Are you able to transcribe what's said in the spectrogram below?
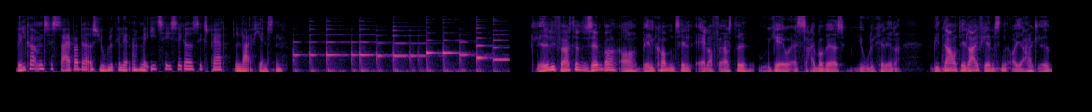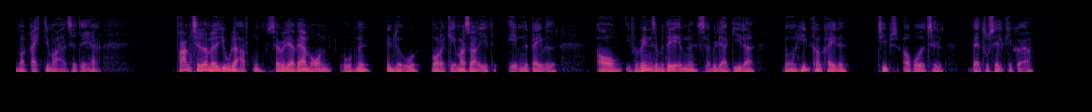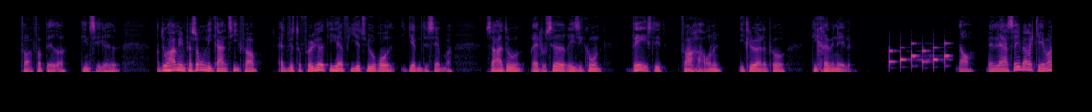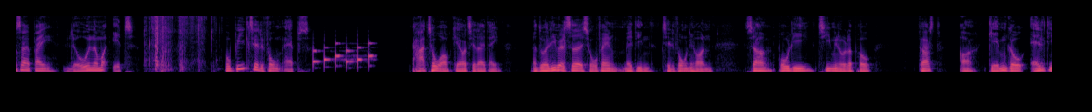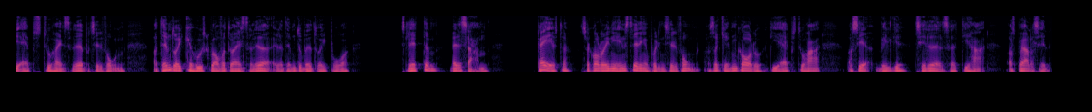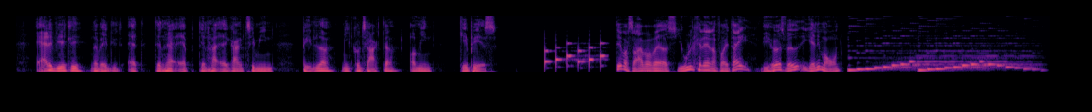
Velkommen til Cyberværdets julekalender med IT-sikkerhedsekspert Leif Jensen. Glædelig 1. december, og velkommen til allerførste udgave af Cyberværdets julekalender. Mit navn det er Leif Jensen, og jeg har glædet mig rigtig meget til det her. Frem til og med juleaften, så vil jeg hver morgen åbne en låge, hvor der gemmer sig et emne bagved. Og i forbindelse med det emne, så vil jeg give dig nogle helt konkrete tips og råd til, hvad du selv kan gøre for at forbedre din sikkerhed. Og du har min personlige garanti for, at hvis du følger de her 24 råd igennem december, så har du reduceret risikoen væsentligt for at havne i kløerne på de kriminelle. Nå, men lad os se, hvad der gemmer sig bag låge nummer 1. Mobiltelefon-apps. Jeg har to opgaver til dig i dag. Når du alligevel sidder i sofaen med din telefon i hånden, så brug lige 10 minutter på først at gennemgå alle de apps, du har installeret på telefonen, og dem du ikke kan huske, hvorfor du har installeret, eller dem du ved, du ikke bruger. Slet dem med det samme. Bagefter, så går du ind i indstillinger på din telefon, og så gennemgår du de apps, du har, og ser, hvilke tilladelser de har, og spørger dig selv, er det virkelig nødvendigt, at den her app, den har adgang til mine billeder, mine kontakter og min GPS? Det var Cyberværets julekalender for i dag. Vi høres ved igen i morgen.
